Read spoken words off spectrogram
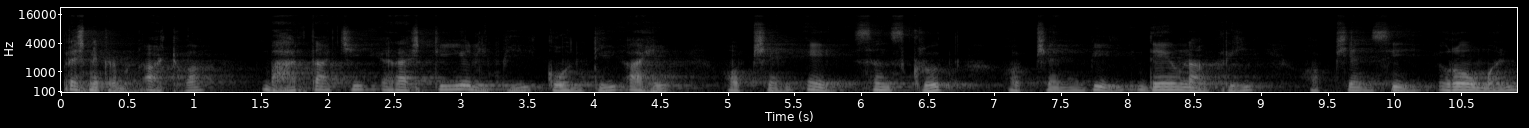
प्रश्न क्रमांक आठवा भारताची राष्ट्रीय लिपी कोणती आहे? Option A Sanskrit option B Devanagari option C Roman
